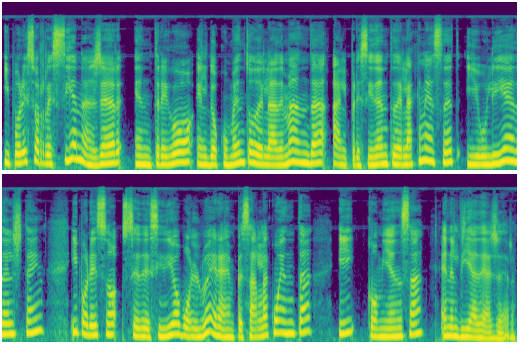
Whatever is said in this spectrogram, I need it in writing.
y por eso recién ayer entregó el documento de la demanda al presidente de la Knesset, Yuli Edelstein, y por eso se decidió volver a empezar la cuenta y comienza en el día de ayer.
